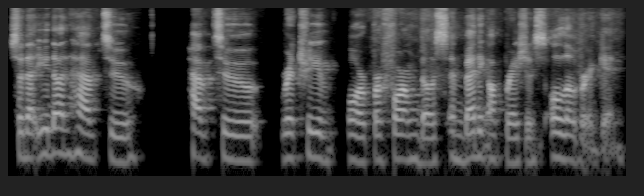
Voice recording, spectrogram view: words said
so that you don't have to have to retrieve or perform those embedding operations all over again.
